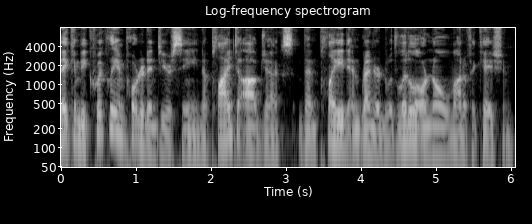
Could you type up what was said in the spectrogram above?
They can be quickly imported into your scene, applied to objects, then played and rendered with little or no modification.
